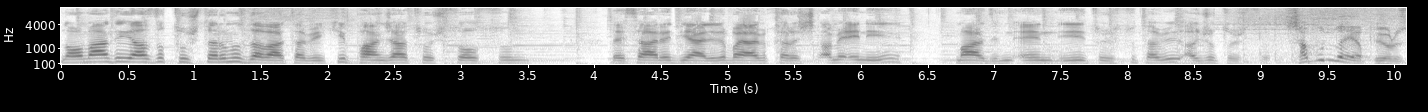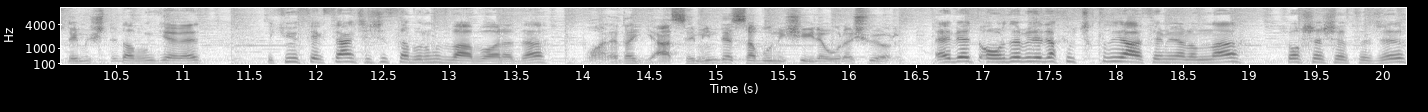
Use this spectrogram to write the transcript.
Normalde yazda turşularımız da var tabii ki. Pancar turşusu olsun vesaire diğerleri bayağı bir karışık. Ama en iyi Mardin'in en iyi turşusu tabii acı turşusu. Sabun da yapıyoruz demiştin. Sabun evet. 280 çeşit sabunumuz var bu arada. Bu arada Yasemin de sabun işiyle uğraşıyor. Evet orada bile rakip çıktık Yasemin Hanım'la. Çok şaşırtıcı.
